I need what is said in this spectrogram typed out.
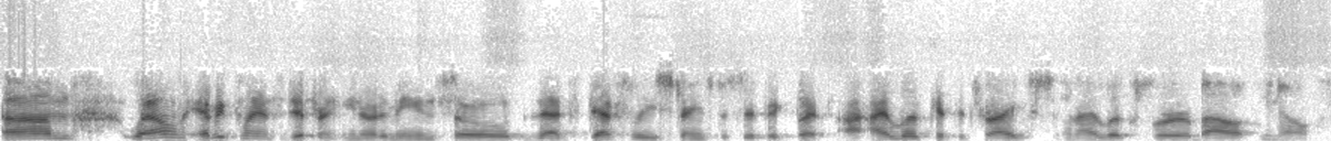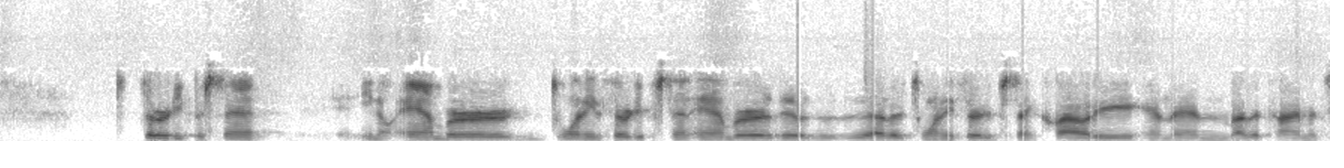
Um, well, every plant's different, you know what I mean. So that's definitely strain specific. But I, I look at the trichs and I look for about you know thirty percent you know, amber, 20, 30% amber, the, the other 20, 30% cloudy, and then by the time it's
